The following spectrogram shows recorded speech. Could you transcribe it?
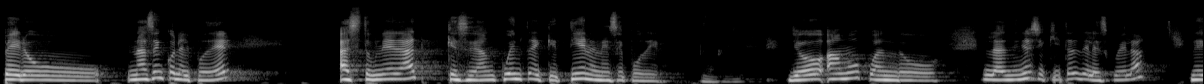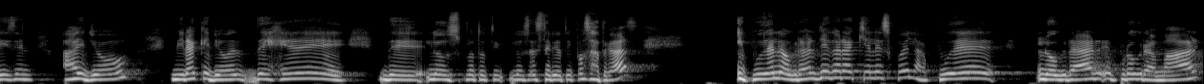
pero nacen con el poder hasta una edad que se dan cuenta de que tienen ese poder. Yo amo cuando las niñas chiquitas de la escuela me dicen, ay, yo, mira que yo dejé de, de los, los estereotipos atrás y pude lograr llegar aquí a la escuela, pude lograr eh, programar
